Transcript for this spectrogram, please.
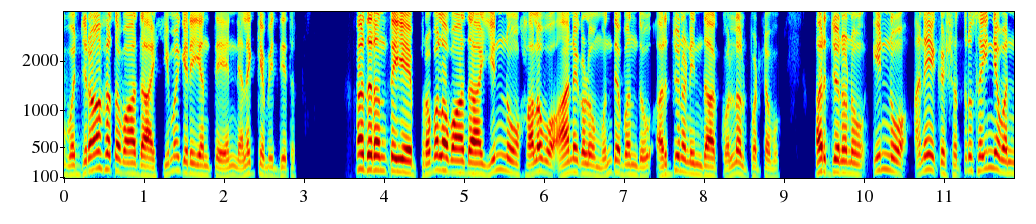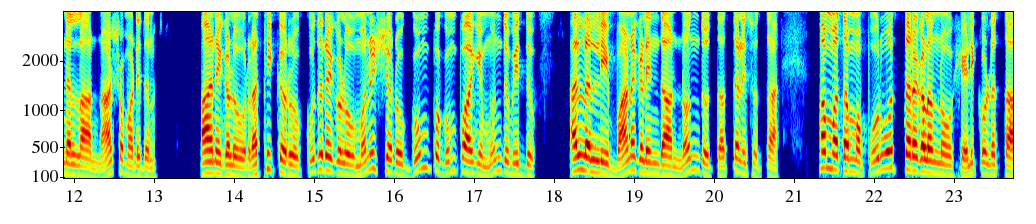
ವಜ್ರಾಹತವಾದ ಹಿಮಗಿರಿಯಂತೆ ನೆಲಕ್ಕೆ ಬಿದ್ದಿತು. ಅದರಂತೆಯೇ ಪ್ರಬಲವಾದ ಇನ್ನೂ ಹಲವು ಆನೆಗಳು ಮುಂದೆ ಬಂದು ಅರ್ಜುನನಿಂದ ಕೊಲ್ಲಲ್ಪಟ್ಟವು. ಅರ್ಜುನನು ಇನ್ನೂ ಅನೇಕ ಶತ್ರು ಸೈನ್ಯವನ್ನೆಲ್ಲ ನಾಶ ಮಾಡಿದನು. ಆನೆಗಳು ರಥಿಕರು, ಕುದುರೆಗಳು, ಮನುಷ್ಯರು ಗುಂಪು ಗುಂಪಾಗಿ ಮುಂದು ಬಿದ್ದು ಅಲ್ಲಲ್ಲಿ ಬಾಣಗಳಿಂದ ನೊಂದು ತತ್ತಳಿಸುತ್ತಾ ತಮ್ಮ ತಮ್ಮ ಪೂರ್ವೋತ್ತರಗಳನ್ನು ಹೇಳಿಕೊಳ್ಳುತ್ತಾ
